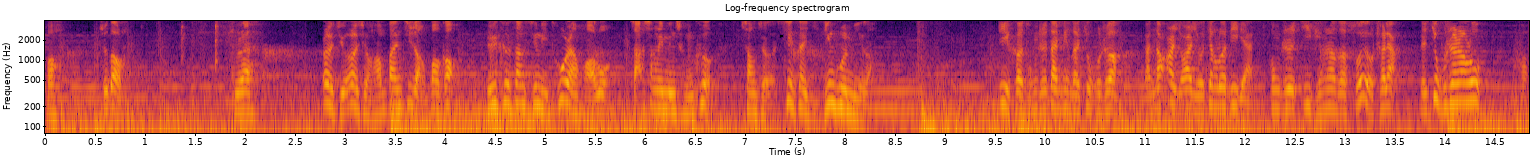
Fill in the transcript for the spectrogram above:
好，知道了。主任，二九二九航班机长报告，有一客舱行李突然滑落，砸伤了一名乘客，伤者现在已经昏迷了。立刻通知待命的救护车赶到二九二九降落地点，通知机坪上的所有车辆给救护车让路。好。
